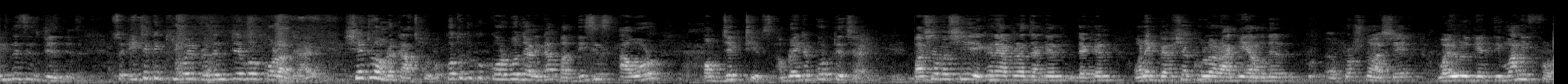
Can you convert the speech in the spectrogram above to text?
business is business so এটাকে কীভাবে প্রেজেন্টেবল করা যায়, সেটাও আমরা কাজ করব। কতটুকু করব জানি না but this is our objectives আমরা এটা করতে চাই। পাশাপাশি এখানে আপনারা দেখেন দেখেন, অনেক ব্যবসা খোলার আগে আমাদের প্রশ্ন আসে why will get the money for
